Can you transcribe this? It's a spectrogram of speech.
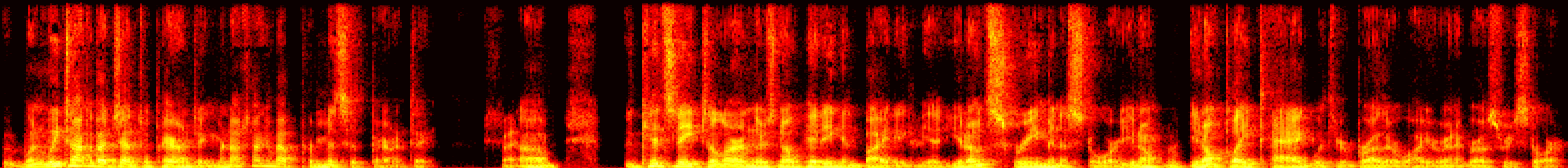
when we talk about gentle parenting, we're not talking about permissive parenting. Right. Um, kids need to learn there's no hitting and biting. You, you, don't scream in a store. You don't you don't play tag with your brother while you're in a grocery store.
